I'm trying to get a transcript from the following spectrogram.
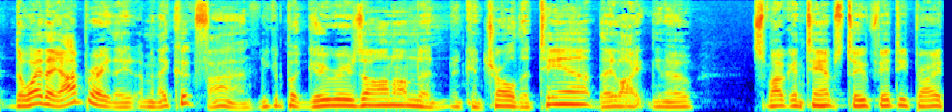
the way they operate, they I mean they cook fine. You can put gurus on them to, control the temp. They like you know smoking temps two fifty, probably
